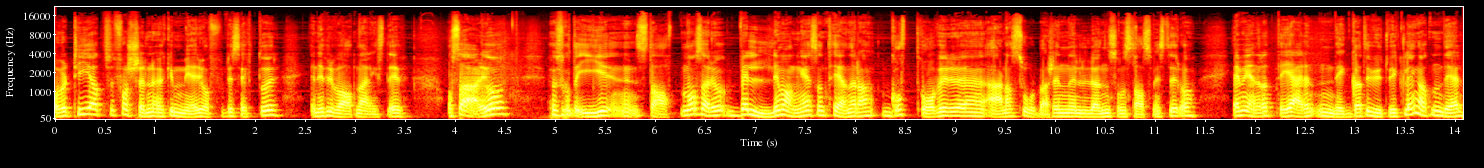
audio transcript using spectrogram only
over tid, at forskjellene øker mer i offentlig sektor enn i privat næringsliv. Og så er det jo I staten nå så er det jo veldig mange som tjener da godt over eh, Erna Solberg sin lønn som statsminister. og Jeg mener at det er en negativ utvikling. At en del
